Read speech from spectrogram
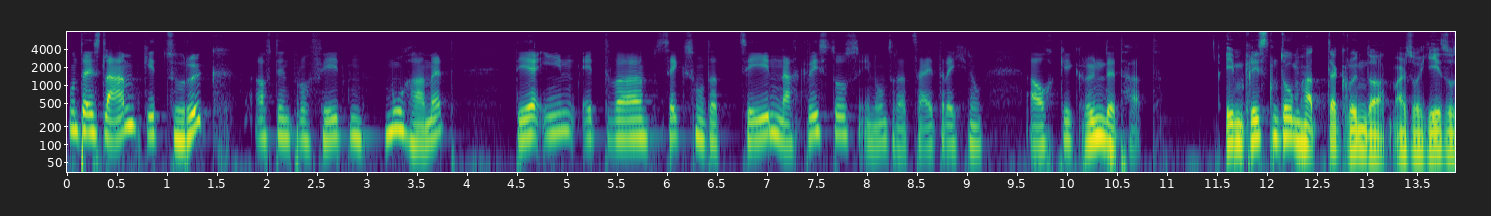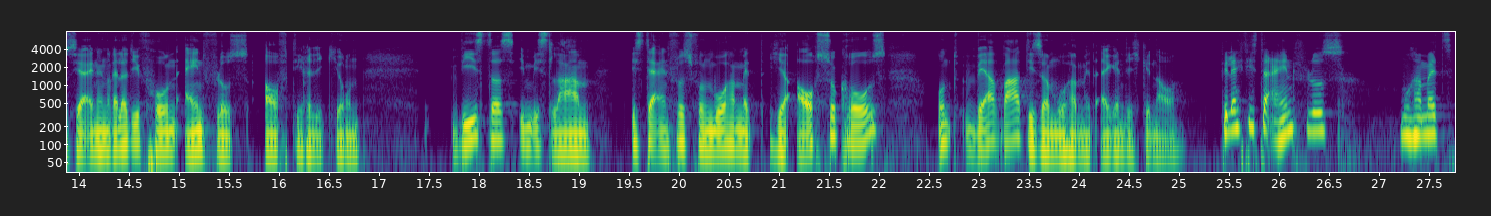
Und der Islam geht zurück auf den Propheten Muhammad, der ihn etwa 610 nach Christus in unserer Zeitrechnung auch gegründet hat. Im Christentum hat der Gründer, also Jesus, ja einen relativ hohen Einfluss auf die Religion. Wie ist das im Islam? Ist der Einfluss von Mohammed hier auch so groß? Und wer war dieser Mohammed eigentlich genau? Vielleicht ist der Einfluss Mohammeds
